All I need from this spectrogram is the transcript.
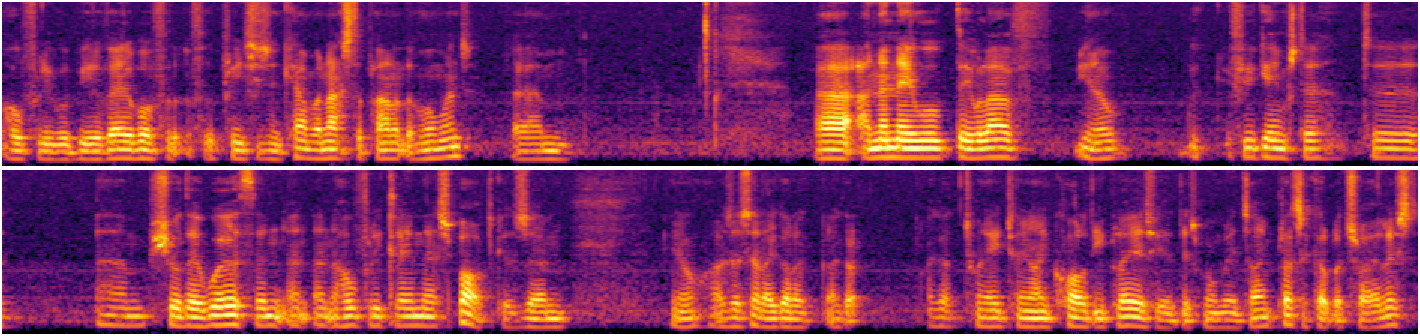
hopefully will be available for the, for the pre-season camp, and that's the plan at the moment. Um, uh, and then they will they will have you know a few games to to um, show their worth and, and, and hopefully claim their spot because um, you know as I said I got a, I got I got 28 29 quality players here at this moment in time plus a couple of trialists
